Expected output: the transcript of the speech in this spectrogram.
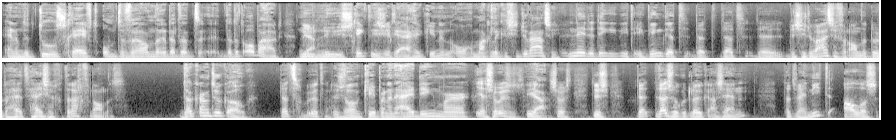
en hem de tools geeft om te veranderen dat het, dat het ophoudt. Nu, nu schikt hij zich eigenlijk in een ongemakkelijke situatie. Nee, dat denk ik niet. Ik denk dat, dat, dat de, de situatie verandert doordat hij zijn gedrag verandert. Dat kan natuurlijk ook. Dat gebeurt er. Dus wel een kip en een ei ding, maar... Ja, zo is het. Ja. Zo is het. Dus dat, dat is ook het leuke aan Zen dat wij niet alles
